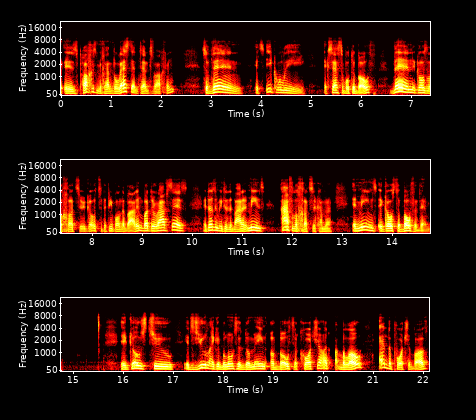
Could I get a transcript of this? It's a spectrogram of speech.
is Pachas Mikam, less than 10 Tfachim. So then it's equally accessible to both. Then it goes to the it goes to the people on the bottom. But the Rav says it doesn't mean to the bottom, it means it means it goes to both of them. It goes to, it's viewed like it belongs to the domain of both the courtyard below and the porch above.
